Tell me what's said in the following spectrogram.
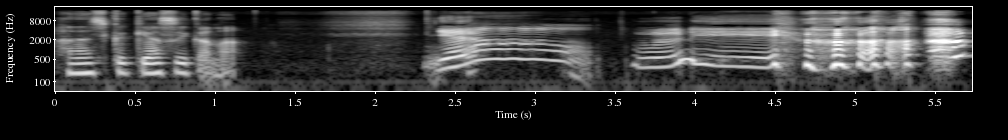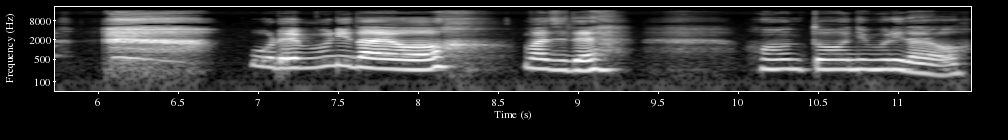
話しかけやすいかな。いや無理。俺無理だよ。マジで。本当に無理だよ。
